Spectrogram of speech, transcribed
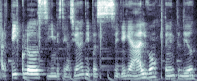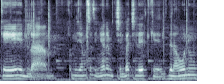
artículos y investigaciones y pues se llegue a algo. Tengo entendido que la, ¿cómo se llama esa señora? Michelle Bachelet, que es de la ONU,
